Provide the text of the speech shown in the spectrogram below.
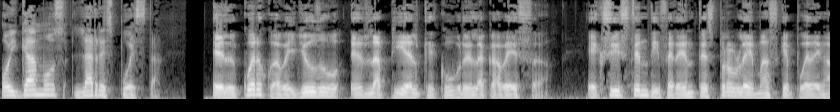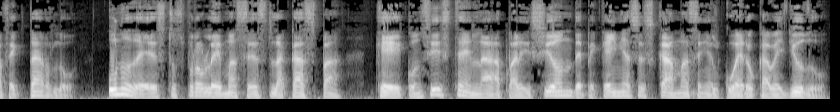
Oigamos la respuesta. El cuero cabelludo es la piel que cubre la cabeza. Existen diferentes problemas que pueden afectarlo. Uno de estos problemas es la caspa, que consiste en la aparición de pequeñas escamas en el cuero cabelludo.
